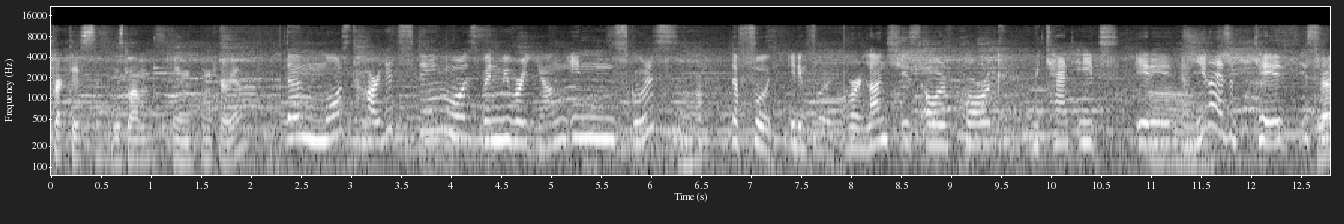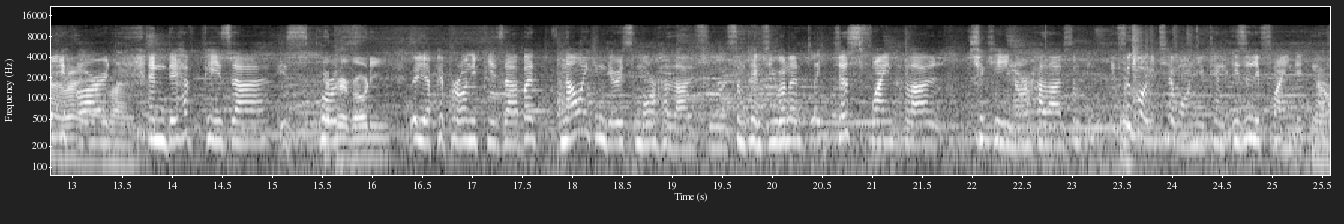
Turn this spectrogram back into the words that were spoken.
practice Islam in, in Korea? the most hardest thing was when we were young in schools Uh-huh. the food eating food our lunch is all pork we can't eat eat it ah. and you know as a kid it's Yeah, really right, hard. right. and they have pizza it's pork. Pepperoni. Yeah pepperoni pizza. But now i think there is more halal food. Sometimes you wanna like just find halal chicken or halal something if you go Itaewon you can easily find it now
